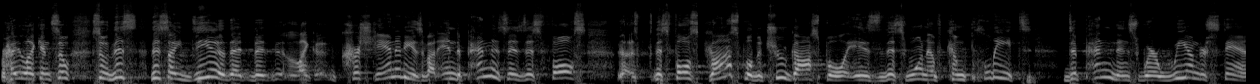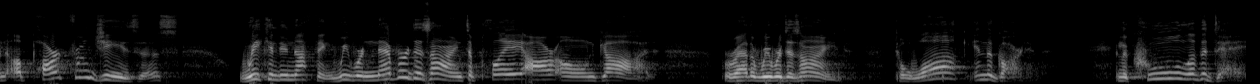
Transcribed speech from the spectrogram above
Right? Like and so so this this idea that, that like christianity is about independence is this false uh, this false gospel. The true gospel is this one of complete dependence where we understand apart from jesus we can do nothing. We were never designed to play our own god but rather we were designed to walk in the garden in the cool of the day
